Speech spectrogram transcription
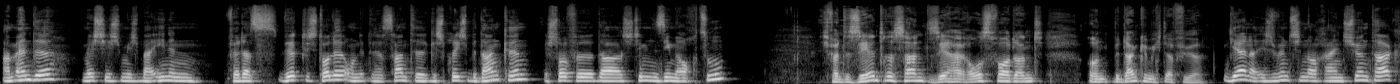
Am Ende möchte ich mich bei Ihnen für das wirklich tolle und interessante Gespräch bedanken. Ich hoffe, da stimmen Sie mir auch zu. Ich fand es sehr interessant, sehr herausfordernd und bedanke mich dafür. Gerne. Ich wünsche noch einen schönen Tag.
